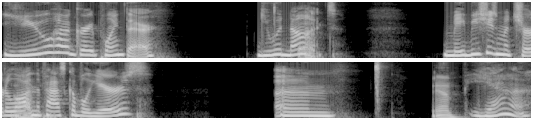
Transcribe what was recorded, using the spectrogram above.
You have a great point there. You would not. Maybe she's matured a lot in the Uh-huh. past couple years. Um. Yeah. Yeah.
